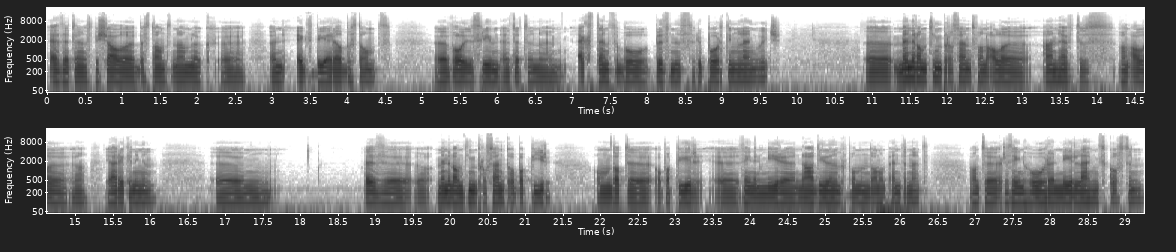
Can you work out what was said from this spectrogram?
is dit een speciaal bestand, namelijk een XBRL-bestand. Uh, volgens geschreven is dit een Extensible Business Reporting Language. minder dan 10% van alle aanheftes, van alle jaarrekeningen, um, is minder dan 10% op papier omdat uh, op papier uh, zijn er meer nadelen verbonden dan op internet. Want er zijn hogere neerleggingskosten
